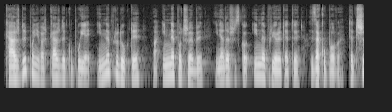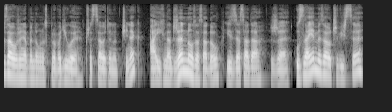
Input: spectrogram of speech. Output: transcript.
Każdy, ponieważ każdy kupuje inne produkty, ma inne potrzeby i nade wszystko inne priorytety zakupowe. Te trzy założenia będą nas prowadziły przez cały ten odcinek, a ich nadrzędną zasadą jest zasada, że uznajemy za oczywiste,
